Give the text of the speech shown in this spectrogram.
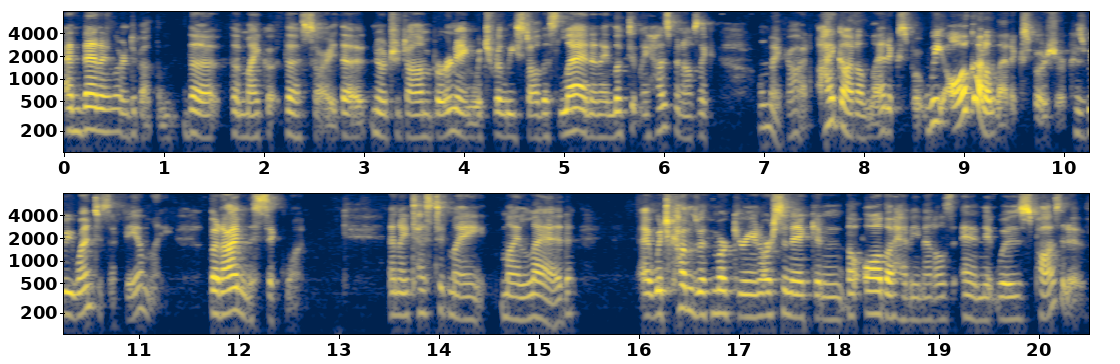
And then I learned about the the the the sorry the Notre Dame burning, which released all this lead. And I looked at my husband. I was like, oh my god, I got a lead exposure. We all got a lead exposure because we went as a family, but I'm the sick one. And I tested my my lead, uh, which comes with mercury and arsenic and the, all the heavy metals, and it was positive.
